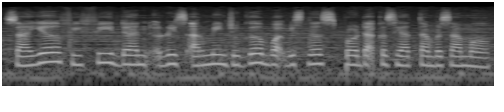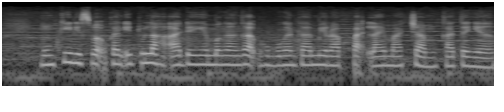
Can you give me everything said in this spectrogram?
Saya, Fifi dan Riz Armin juga buat bisnes produk kesihatan bersama. Mungkin disebabkan itulah ada yang menganggap hubungan kami rapat lain macam, katanya.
